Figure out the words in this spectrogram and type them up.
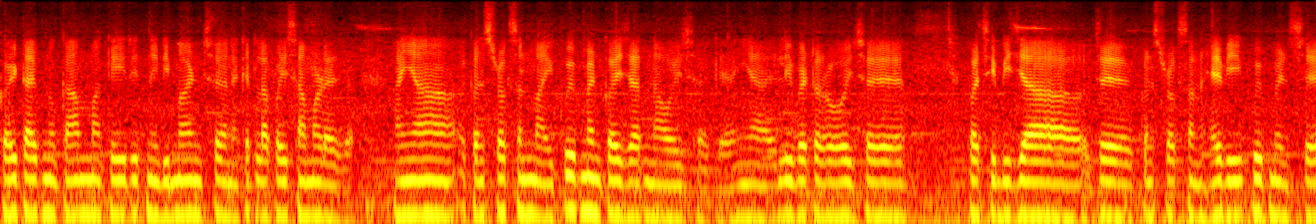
કઈ ટાઈપનું કામમાં કઈ રીતની ડિમાન્ડ છે અને કેટલા પૈસા મળે છે. અહીંયા કન્સ્ટ્રક્શનમાં ઇક્વિપમેન્ટ કઈ જાતના હોય છે, કે અહીંયા એલિવેટર હોય છે પછી બીજા જે કન્સ્ટ્રક્શન હેવી ઇક્વિપમેન્ટ છે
